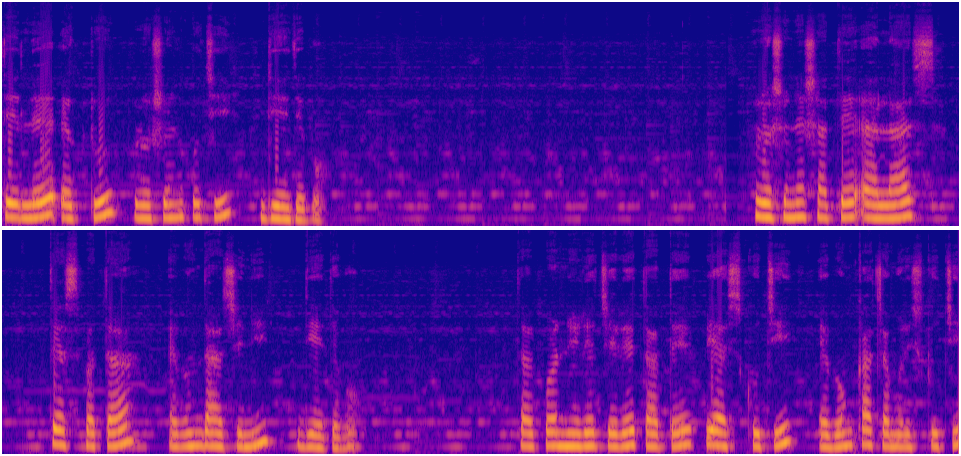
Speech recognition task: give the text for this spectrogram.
তেলে একটু রসুন কুচি দিয়ে দেব। রসুনের সাথে এলাচ, তেজপাতা এবং দারচিনি দিয়ে দেব। তারপর নেড়ে চেড়ে তাতে পেঁয়াজ কুচি এবং কাঁচামরিচ কুচি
